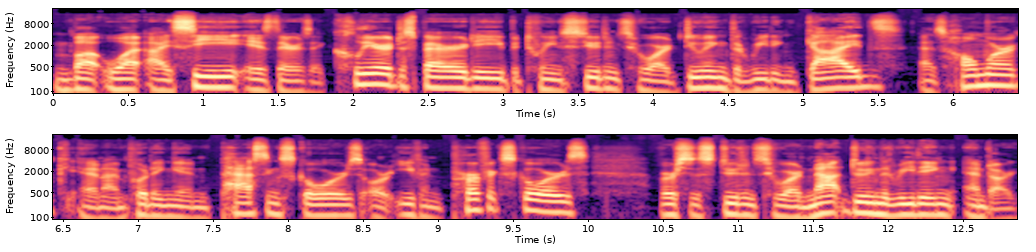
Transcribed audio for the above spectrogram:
But what I see is there's a clear disparity between students who are doing the reading guides as homework, and I'm putting in passing scores or even perfect scores, versus students who are not doing the reading and are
